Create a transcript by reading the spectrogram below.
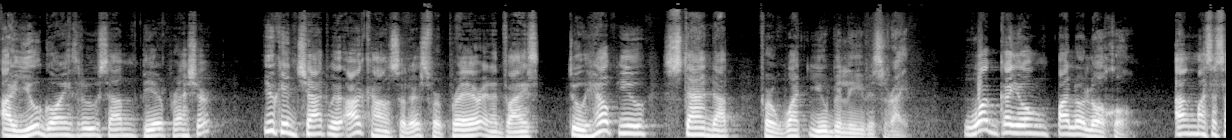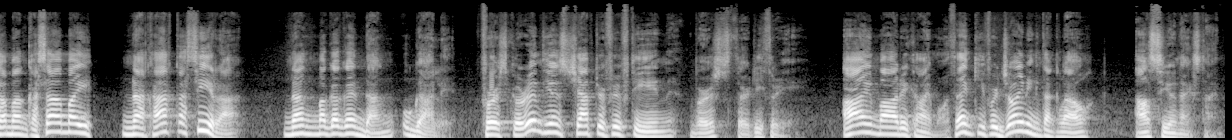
Are you going through some peer pressure? You can chat with our counselors for prayer and advice to help you stand up for what you believe is right. Huwag kayong paloloko. Ang masasamang kasamay nakakasira ng magagandang ugali. 1 Corinthians chapter 15 verse 33. I'm Mari Kaimo. Thank you for joining Taklaw. I'll see you next time.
